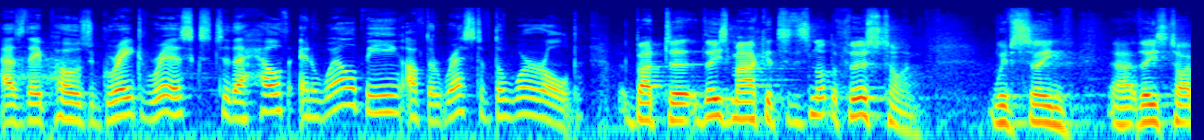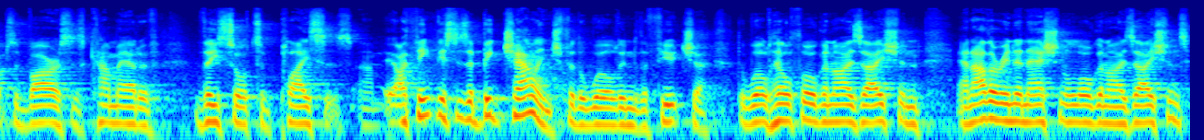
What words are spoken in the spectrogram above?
as they pose great risks to the health and well being of the rest of the world. But uh, these markets, it's not the first time we've seen uh, these types of viruses come out of these sorts of places. Um, I think this is a big challenge for the world into the future. The World Health Organization and other international organizations,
